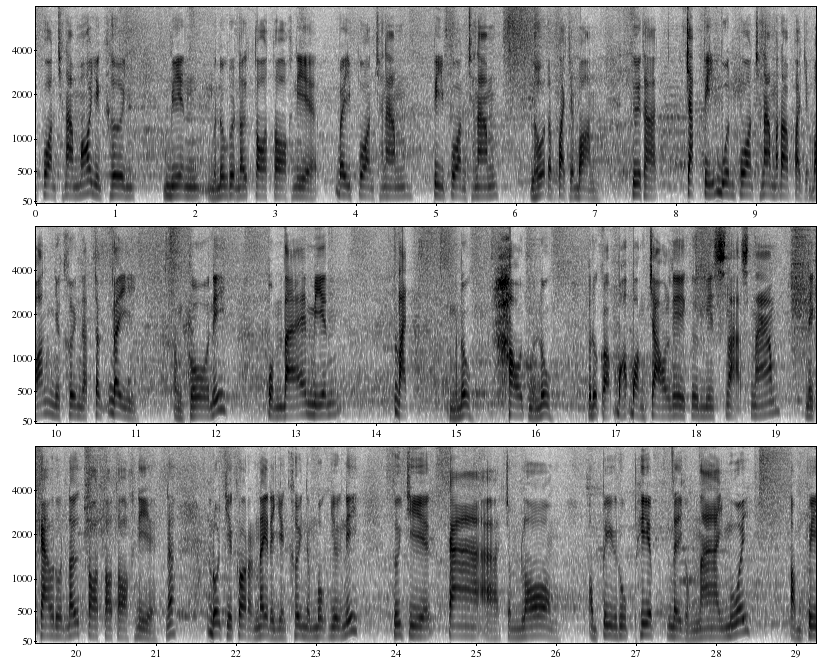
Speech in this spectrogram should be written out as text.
4000ឆ្នាំមកយើងឃើញមានមនុស្សរស់នៅតតគ្នា3000ឆ្នាំ2000ឆ្នាំរហូតដល់បច្ចុប្បន្នគឺថាចាប់ពី4000ឆ្នាំមកដល់បច្ចុប្បន្នយើងឃើញថាទឹកដីអង្គរនេះពុំដែលមានដាច់មនុស្សហោចមនុស្ស ឬក៏បោះបង់ចោលទេគឺមានស្លាកស្នាមនៃការរស់នៅតតតគ្នាណាដូចជាករណីដែលយើងឃើញនៅមុខយើងនេះគឺជាការចម្លងអំពីរូបភាពនៃកំណាយមួយ អំពី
